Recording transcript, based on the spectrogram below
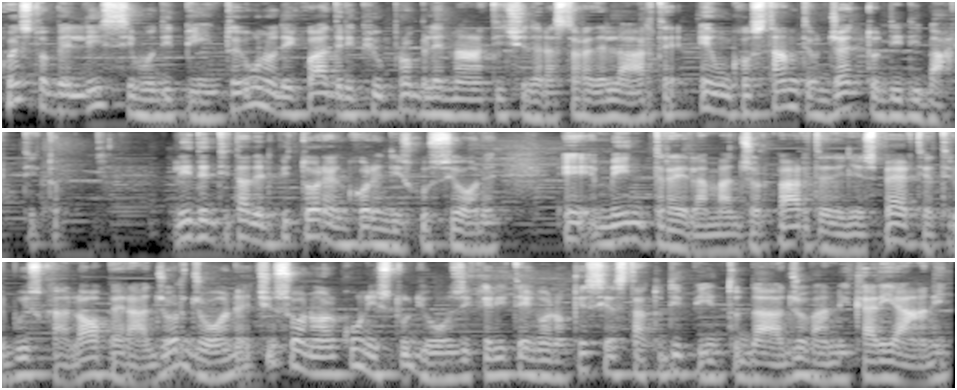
Questo bellissimo dipinto è uno dei quadri più problematici della storia dell'arte e un costante oggetto di dibattito. L'identità del pittore è ancora in discussione e mentre la maggior parte degli esperti attribuisca l'opera a Giorgione, ci sono alcuni studiosi che ritengono che sia stato dipinto da Giovanni Cariani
